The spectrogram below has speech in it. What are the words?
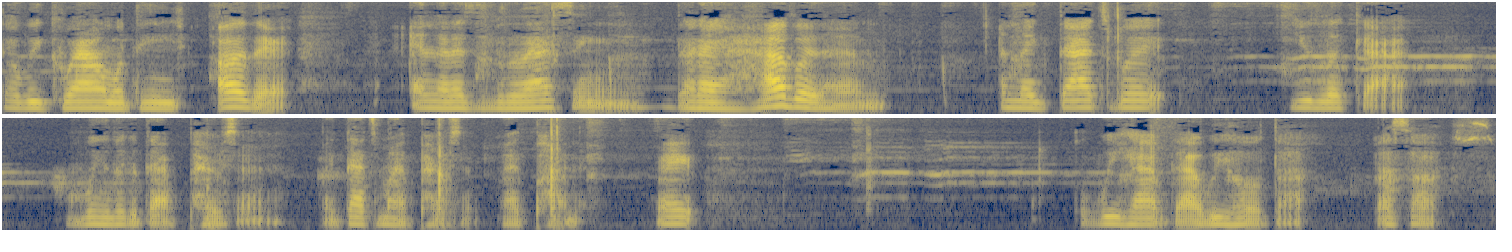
that we ground within each other. And that is the blessing that I have with him. And like that's what you look at when you look at that person. Like that's my person, my partner, right? We have that, we hold that. That's us.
